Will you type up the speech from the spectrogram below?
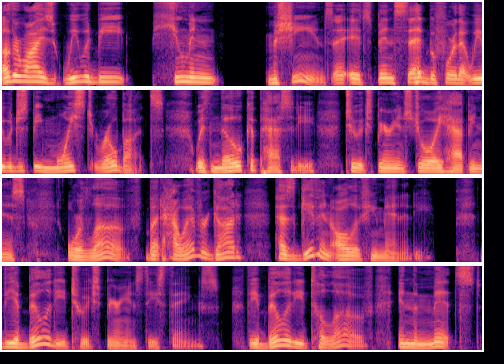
Otherwise, we would be human machines. It's been said before that we would just be moist robots with no capacity to experience joy, happiness, or love. But however, God has given all of humanity the ability to experience these things, the ability to love in the midst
